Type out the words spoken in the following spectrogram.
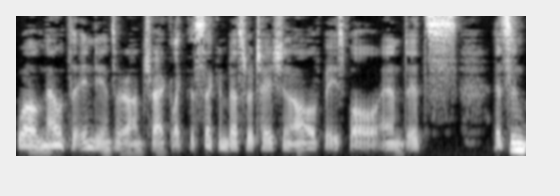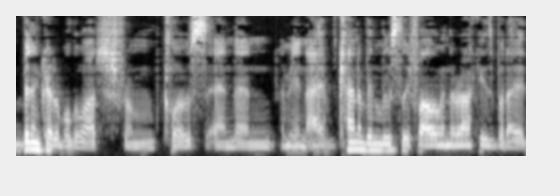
well, now that the Indians are on track, like the second best rotation in all of baseball, and it's it's been incredible to watch from close. And then, I mean, I've kind of been loosely following the Rockies, but I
